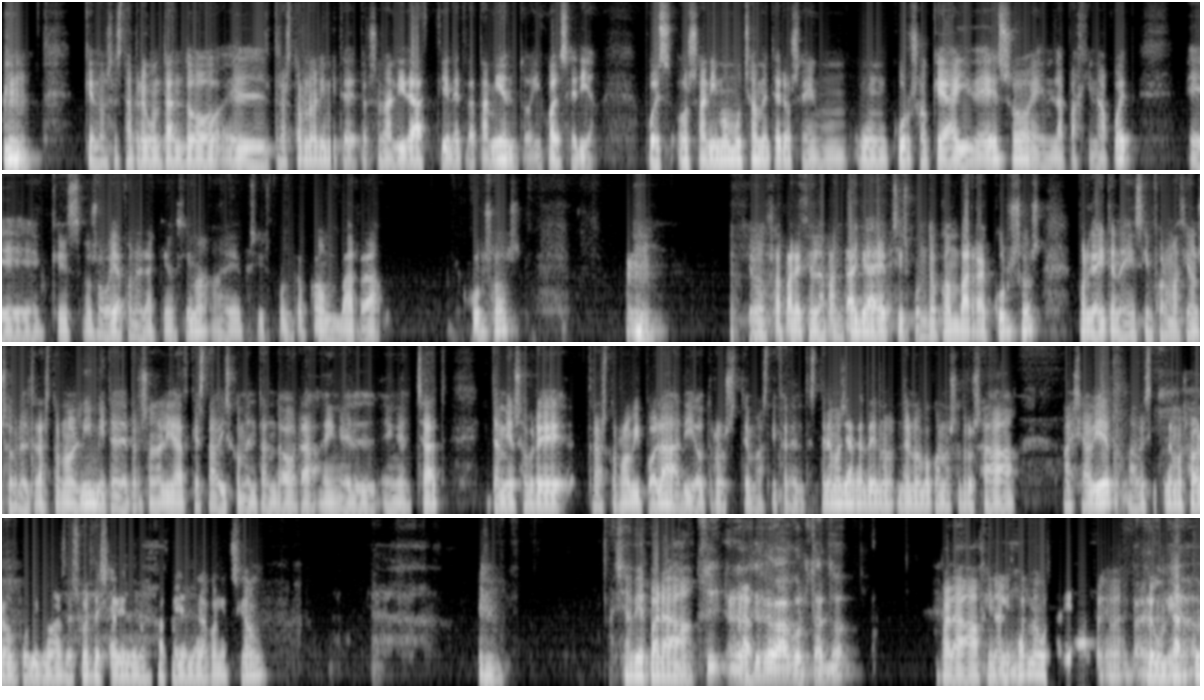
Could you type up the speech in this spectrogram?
que nos está preguntando, ¿el trastorno límite de personalidad tiene tratamiento y cuál sería? Pues os animo mucho a meteros en un curso que hay de eso en la página web, eh, que os lo voy a poner aquí encima, aepsis.com barra cursos. que os aparece en la pantalla, epsis.com barra cursos, porque ahí tenéis información sobre el trastorno límite de personalidad que estabais comentando ahora en el, en el chat y también sobre trastorno bipolar y otros temas diferentes. Tenemos ya de, nuevo con nosotros a, Xavier, a ver si tenemos ahora un poquito más de suerte. Xavier, que nos está fallando la conexión. Xavier, para... Sí, para, se va cortando. Para finalizar, me gustaría preguntarte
